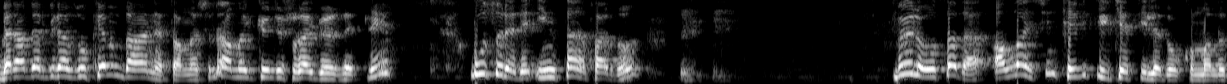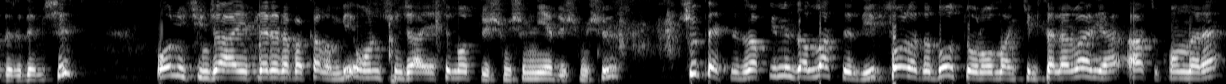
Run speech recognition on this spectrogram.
Beraber biraz okuyalım daha net anlaşılır ama ilk önce şurayı gözetleyeyim. Bu sürede insan pardon böyle olsa da Allah için tevhid ilkesiyle de okunmalıdır demişiz. 13. ayetlere de bakalım bir. 13. ayeti not düşmüşüm. Niye düşmüşüz? Şüphesiz Rabbimiz Allah'tır deyip sonra da dost doğru olan kimseler var ya artık onlara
